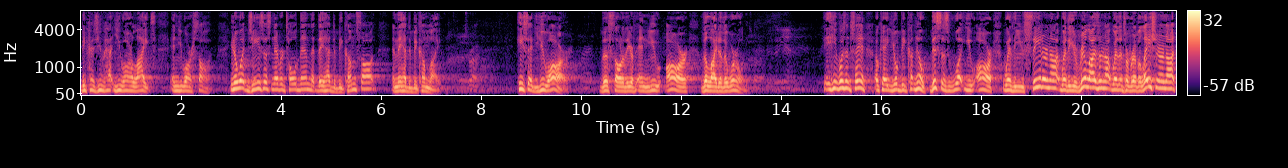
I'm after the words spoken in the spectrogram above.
Because you ha- you are light and you are salt. You know what? Jesus never told them that they had to become salt and they had to become light. That's right. He said, You are the salt of the earth and you are the light of the world. He wasn't saying, okay, you'll become, no, this is what you are. Whether you see it or not, whether you realize it or not, whether it's a revelation or not,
